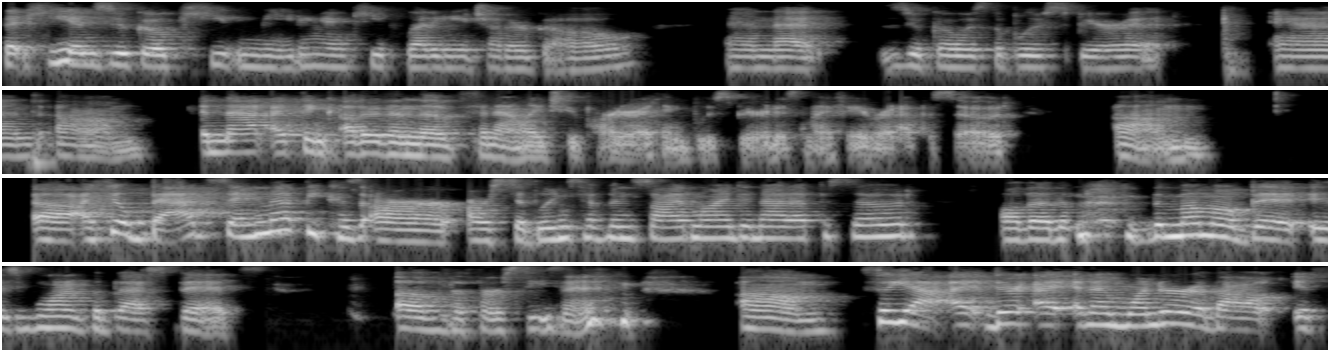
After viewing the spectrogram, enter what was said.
that he and Zuko keep meeting and keep letting each other go, and that Zuko is the blue spirit, and um, and that I think, other than the finale two parter, I think Blue Spirit is my favorite episode. Um, uh, I feel bad saying that because our our siblings have been sidelined in that episode. Although the the Momo bit is one of the best bits of the first season. um, so yeah, I, there I, and I wonder about if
